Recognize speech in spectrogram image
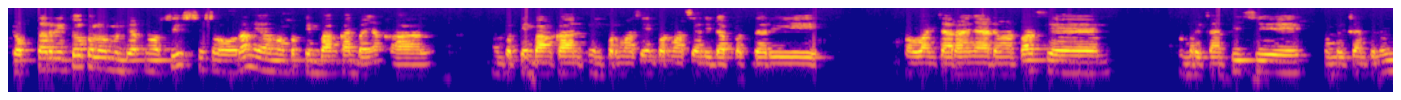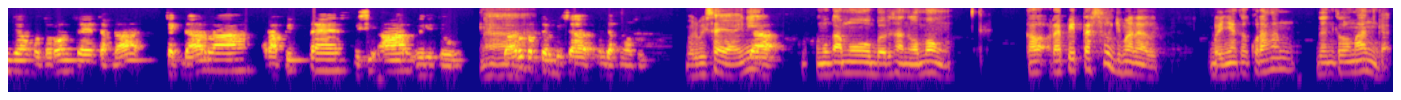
Dokter itu kalau mendiagnosis seseorang yang mempertimbangkan banyak hal. Mempertimbangkan informasi-informasi yang didapat dari wawancaranya dengan pasien, pemeriksaan fisik, pemeriksaan penunjang, foto ronsen, cek, da- cek darah, rapid test, PCR, begitu. Nah, Baru dokter bisa mendiagnosis. baru bisa ya. Ini Ya, kamu kamu barusan ngomong. Kalau rapid test tuh gimana? Banyak kekurangan dan kelemahan nggak?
